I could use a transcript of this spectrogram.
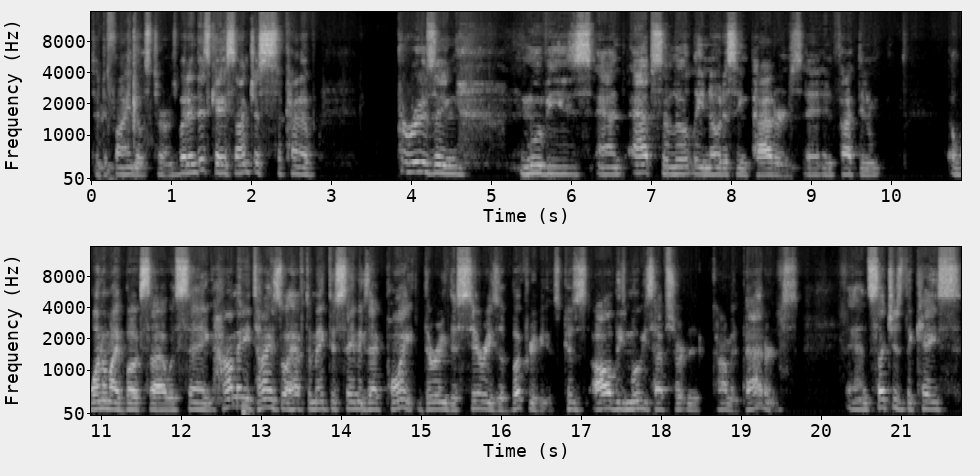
to define those terms. But in this case, I'm just kind of perusing movies and absolutely noticing patterns. In fact, in one of my books, I was saying, how many times do I have to make the same exact point during this series of book reviews? Because all these movies have certain common patterns. And such is the case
